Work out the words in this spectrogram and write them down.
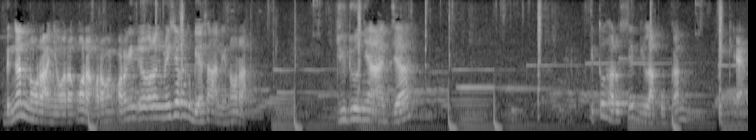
dengan noraknya orang-orang orang orang orang Indonesia kan kebiasaan nih norak. Judulnya aja itu harusnya dilakukan weekend.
